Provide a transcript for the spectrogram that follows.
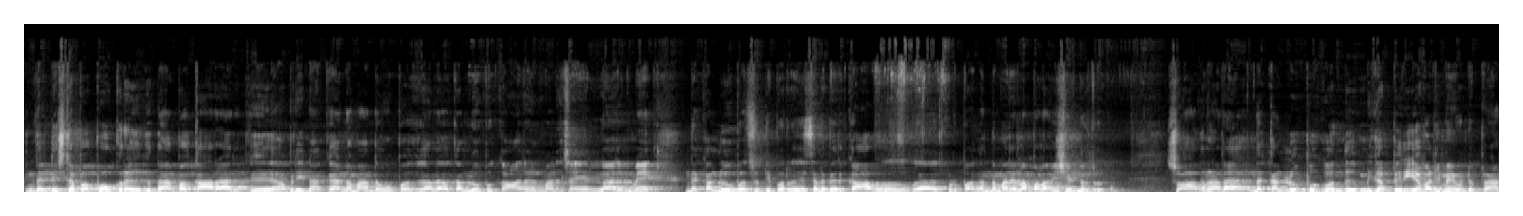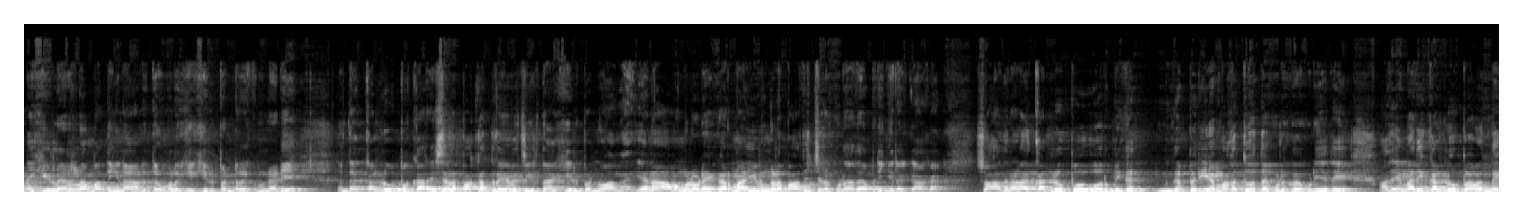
இந்த டிஸ்டர்பை போக்குறதுக்கு தான் இப்போ காராக இருக்குது அப்படின்னாக்கா நம்ம அந்த உப்பு கல் கல் உப்பு காரு மனுஷன் எல்லாருக்குமே இந்த கல் உப்பை சுற்றி போடுறது சில பேர் காவு கொடுப்பாங்க. அந்த மாதிரிலாம் பல விஷயங்கள் இருக்கும். ஸோ அதனால் இந்த கல்லுப்புக்கு வந்து மிகப்பெரிய வலிமை உண்டு. பிராணி ஹீலர்லாம் பார்த்தீங்கன்னா அடுத்தவங்களுக்கு ஹீல் பண்ணுறதுக்கு முன்னாடி இந்த கல்லுப்பு கரைசலை பக்கத்துலேயே வச்சுக்கிட்டு தான் ஹீல் பண்ணுவாங்க. ஏன்னா அவங்களுடைய கர்மா இவங்கள பாதிச்சிடக்கூடாது அப்படிங்கிறதுக்காக. ஸோ அதனால் கல்லுப்பு ஒரு மிக மிகப்பெரிய மகத்துவத்தை கொடுக்கக்கூடியது. அதே மாதிரி கல்லுப்பை வந்து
